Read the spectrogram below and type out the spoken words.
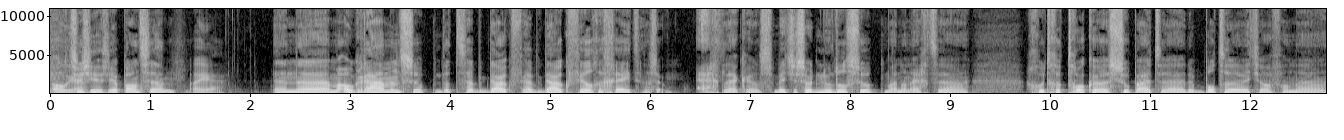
Oh ja. Sushi is Japans, hè? Oh ja. En, maar ook ramensoep. Dat heb ik, daar ook, heb ik daar ook veel gegeten. Dat is ook echt lekker. Dat is een beetje een soort noedelsoep. Maar dan echt goed getrokken soep uit de botten, weet je wel, van de,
